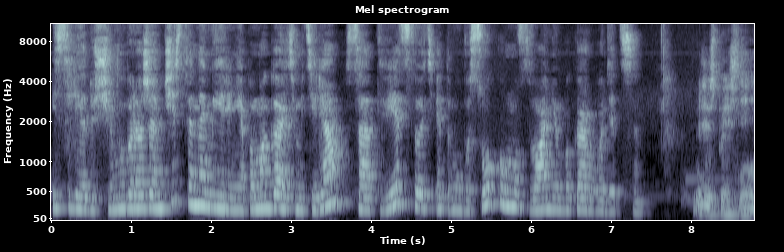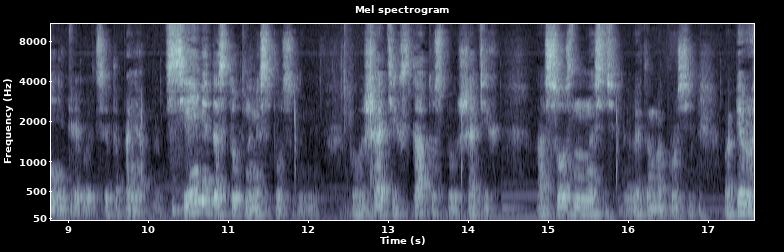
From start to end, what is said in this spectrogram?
И следующее. Мы выражаем чистое намерение помогать матерям соответствовать этому высокому званию Богородицы. Ну, здесь пояснений не требуется, это понятно. Всеми доступными способами. Повышать их статус, повышать их осознанность в этом вопросе. Во-первых,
